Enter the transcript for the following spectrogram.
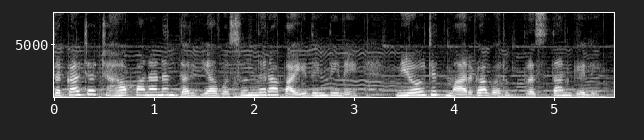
सकाळच्या चहापानानंतर या वसुंधरा पायी दिंडीने नियोजित मार्गावर प्रस्थान केले.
